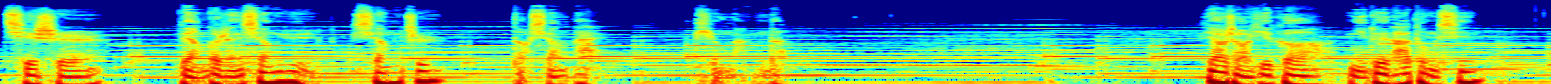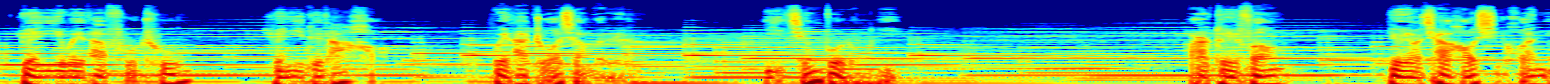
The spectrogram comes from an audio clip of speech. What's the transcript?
其实，两个人相遇、相知到相爱，挺难要找一个你对他动心、愿意为他付出、愿意对他好、为他着想的人，已经不容易；而对方又要恰好喜欢你，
